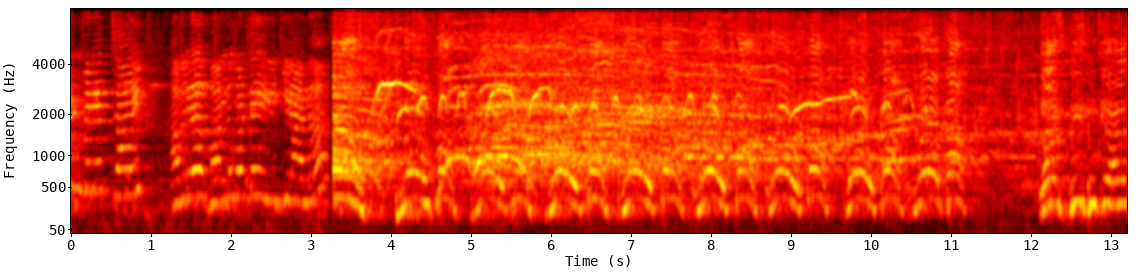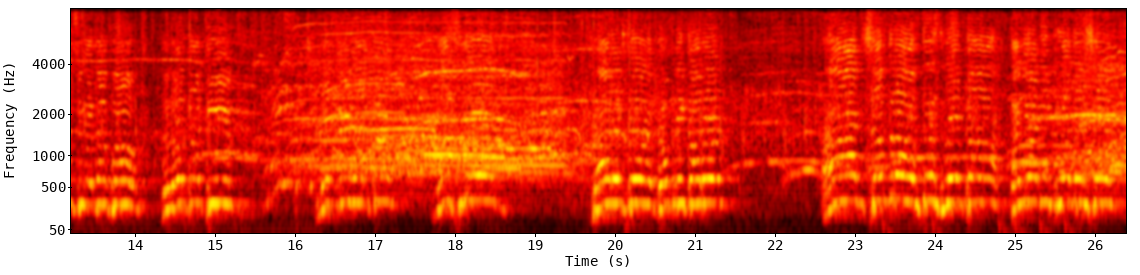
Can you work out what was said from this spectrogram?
one minute time. ಅವರ ಬಂದುಕೊಂಡೇ ಇರಿಕೆಯಾನ Guys, please put your hands together for the Loka team. Let me welcome Muslim, director Dominic Aran, and Chandra of this Loka Kalyani Priyadarsham.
